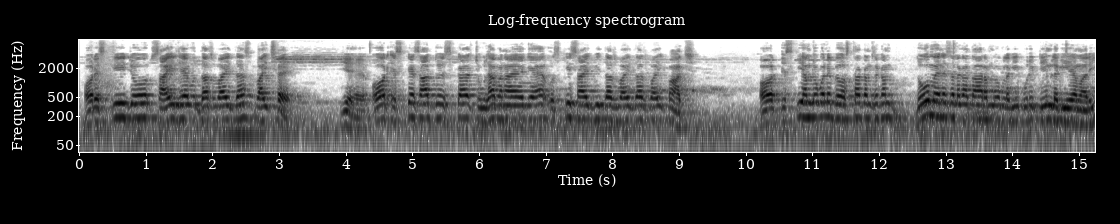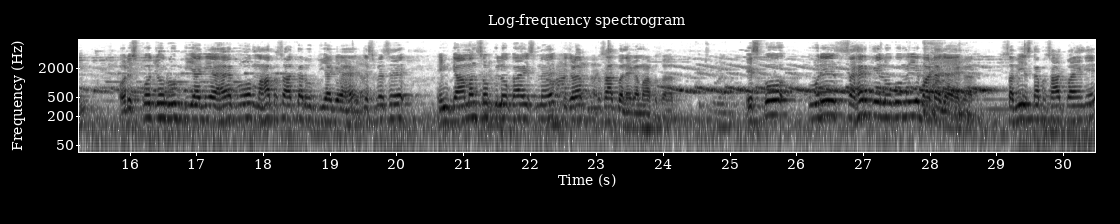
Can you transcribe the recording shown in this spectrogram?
और इसकी जो साइज़ है वो 10 बाई 10 बाई 6 ये है। और इसके साथ जो इसका चूल्हा बनाया गया है, उसकी साइज़ भी 10 बाई 10 बाई 5 और इसकी हम लोगों ने व्यवस्था कम से कम दो महीने से लगातार हम लोग लगी, पूरी टीम लगी है हमारी। और इसको जो रूप दिया गया है, वो महाप्रसाद का रूप दिया गया है, जिसमें से इक्यावन सौ किलो का इसमें पिछड़ा प्रसाद बनेगा महाप्रसाद। इसको पूरे शहर के लोगों में ये बांटा जाएगा। सभी इसका प्रसाद पाएँगे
